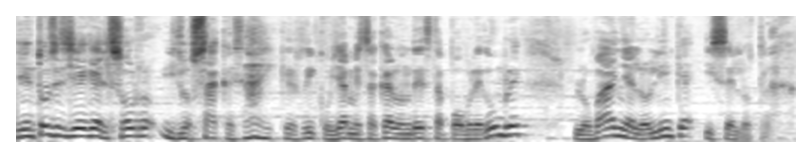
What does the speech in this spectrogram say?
Y entonces llega el zorro y lo saca. Y dice, ay, qué rico, ya me sacaron de esta pobredumbre. Lo baña, lo limpia y se lo traga.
